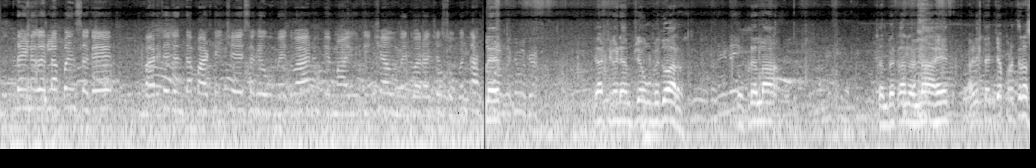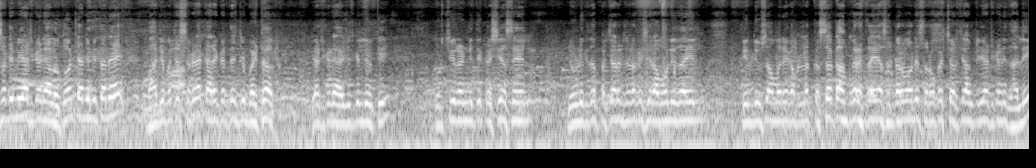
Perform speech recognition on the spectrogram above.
मुक्ताईनगरला पण सगळे भारतीय जनता पार्टीचे सगळे उमेदवार हे महायुतीच्या उमेदवाराच्या सोबत आहेत. या ठिकाणी आमचे उमेदवार चोपड्याला चंद्रकांत अण्णा आहेत आणि त्यांच्या प्रचारासाठी मी या ठिकाणी आलो होतो. आणि त्या निमित्ताने भाजपच्या सगळ्या कार्यकर्त्यांची बैठक या ठिकाणी आयोजित केली होती. पुढची रणनीती कशी असेल? निवडणुकीचा प्रचार जरा कशी राबवली जाईल? तीन दिवसामध्ये आपल्याला कसं काम करायचं आहे? या संदर्भामध्ये सर्व काही चर्चा आमची या ठिकाणी झाली.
